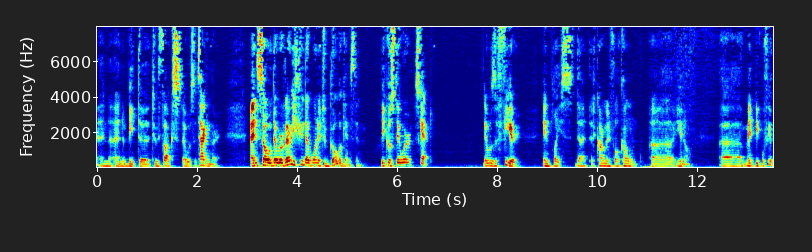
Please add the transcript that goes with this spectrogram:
and and beat the two thugs that was attacking her. And so there were very few that wanted to go against him because they were scared. There was a fear in place that, that Carmine Falcone, uh, you know, uh, made people feel.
